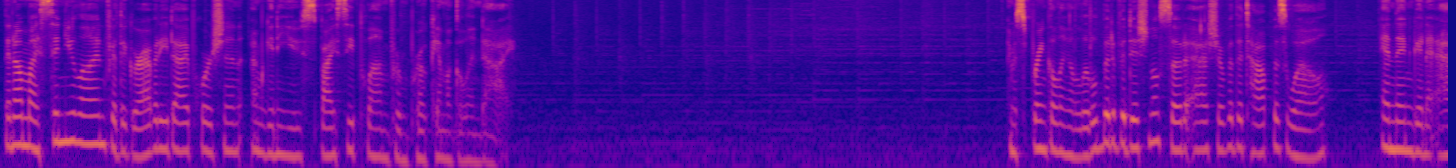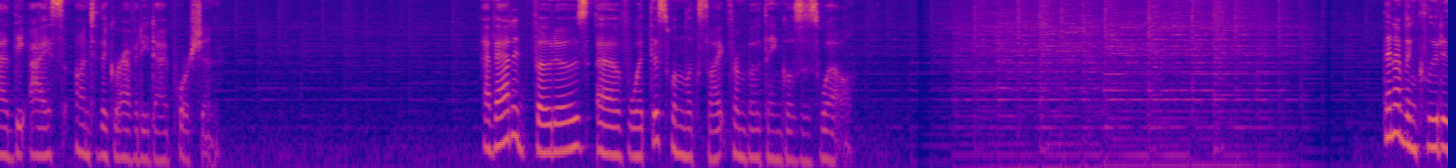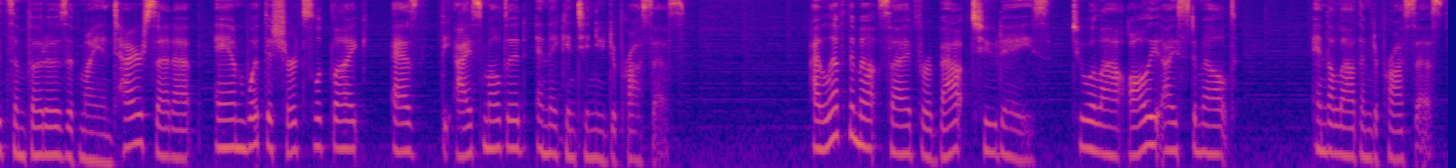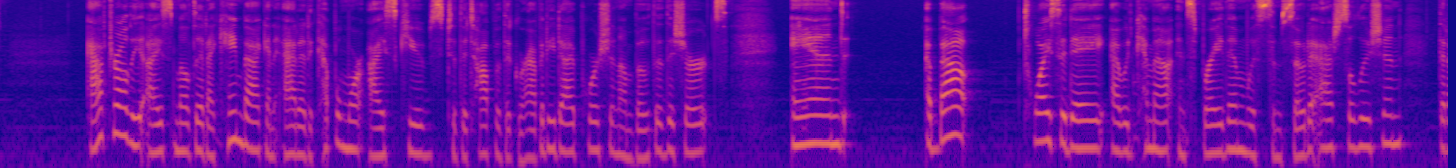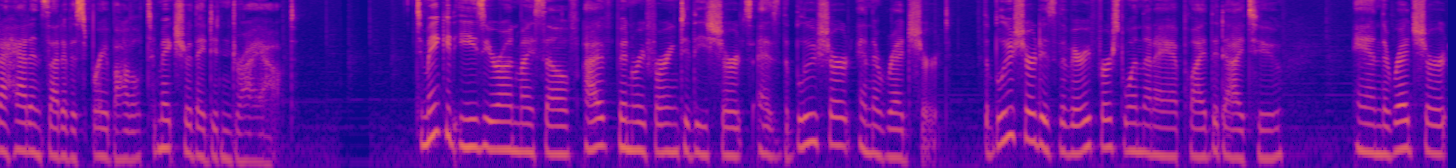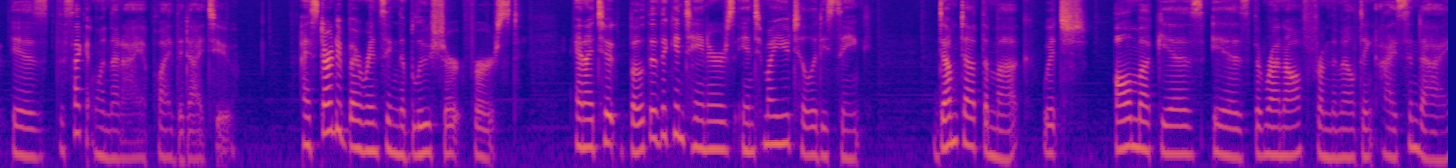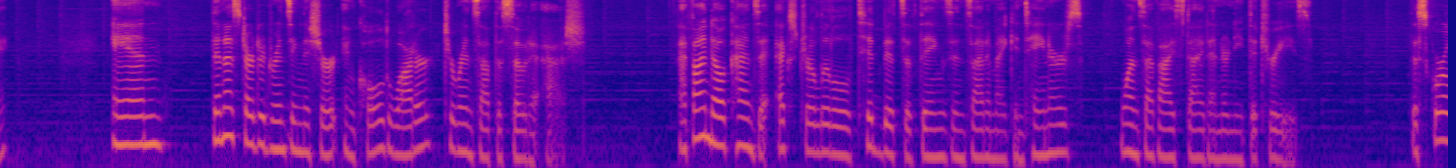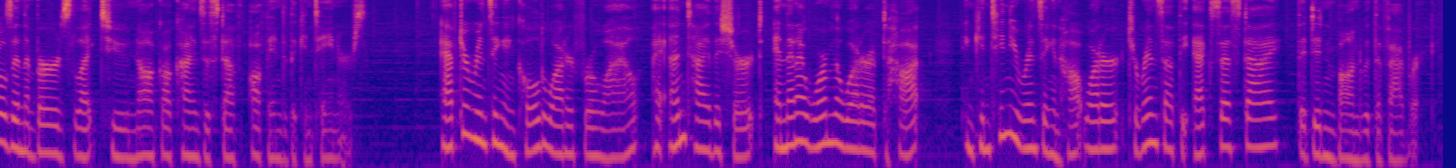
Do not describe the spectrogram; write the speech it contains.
Then on my sinew line for the gravity dye portion, I'm going to use Spicy Plum from Pro Chemical and Dye. I'm sprinkling a little bit of additional soda ash over the top as well, and then going to add the ice onto the gravity dye portion. I've added photos of what this one looks like from both angles as well. Then I've included some photos of my entire setup and what the shirts looked like as the ice melted and they continued to process. I left them outside for about two days to allow all the ice to melt and allow them to process. After all the ice melted, I came back and added a couple more ice cubes to the top of the gravity dye portion on both of the shirts. And about twice a day, I would come out and spray them with some soda ash solution that I had inside of a spray bottle to make sure they didn't dry out. To make it easier on myself, I've been referring to these shirts as the blue shirt and the red shirt. The blue shirt is the very first one that I applied the dye to, and the red shirt is the second one that I applied the dye to. I started by rinsing the blue shirt first, and I took both of the containers into my utility sink, dumped out the muck, which all muck is, is the runoff from the melting ice and dye, and then I started rinsing the shirt in cold water to rinse out the soda ash. I find all kinds of extra little tidbits of things inside of my containers once I've ice dyed underneath the trees. The squirrels and the birds like to knock all kinds of stuff off into the containers. After rinsing in cold water for a while, I untie the shirt and then I warm the water up to hot and continue rinsing in hot water to rinse out the excess dye that didn't bond with the fabric.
